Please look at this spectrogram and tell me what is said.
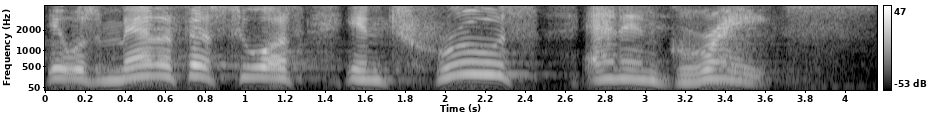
It was manifest to us in truth and in grace.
